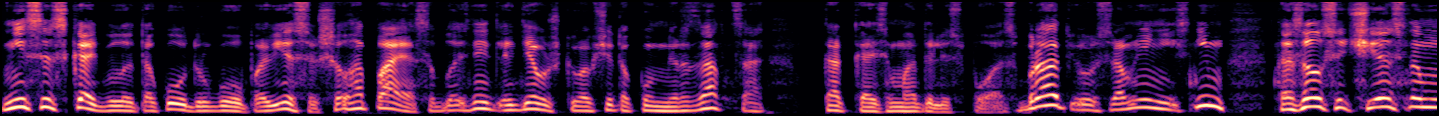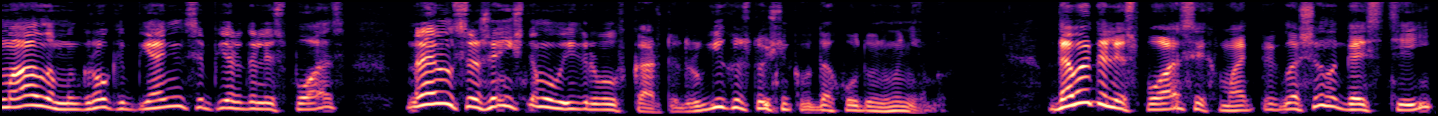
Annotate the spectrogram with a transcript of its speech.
не сыскать было такого другого повеса, шалопая, соблазнять для девушки вообще такого мерзавца, как Козьма де Леспуас. Брат его в сравнении с ним казался честным малым. Игрок и пьяница Пьер де Леспуас нравился женщинам и выигрывал в карты. Других источников дохода у него не было. Вдова де Леспуас, их мать, приглашала гостей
